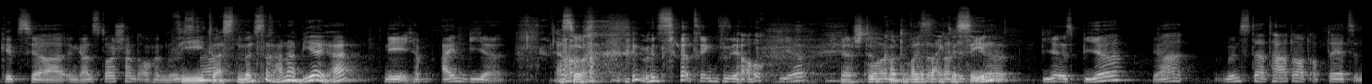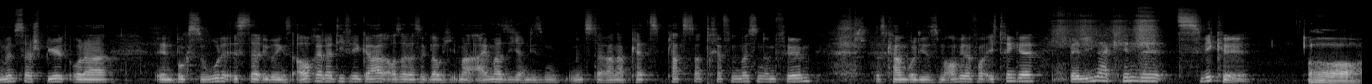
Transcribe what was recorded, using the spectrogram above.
Gibt es ja in ganz Deutschland, auch in Münster. Wie, du hast ein Münsteraner Bier, ja? Nee, ich habe ein Bier. Ach so. Aber In Münster trinken sie auch Bier. Ja, stimmt. Und Konnte man das eigentlich sehen? mir, Bier ist Bier, ja. Münster-Tatort, ob der jetzt in Münster spielt oder in Buxtehude, ist da übrigens auch relativ egal, außer dass sie, glaube ich, immer einmal sich an diesem Münsteraner Platz, Platz da treffen müssen im Film. Das kam wohl dieses Mal auch wieder vor. Ich trinke Berliner Kinde Zwickel. Oh,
